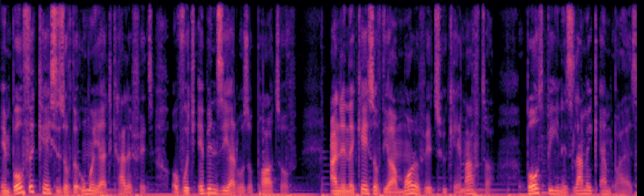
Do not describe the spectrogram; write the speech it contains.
in both the cases of the Umayyad Caliphate, of which Ibn Ziyad was a part of, and in the case of the Almoravids who came after, both being Islamic empires,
